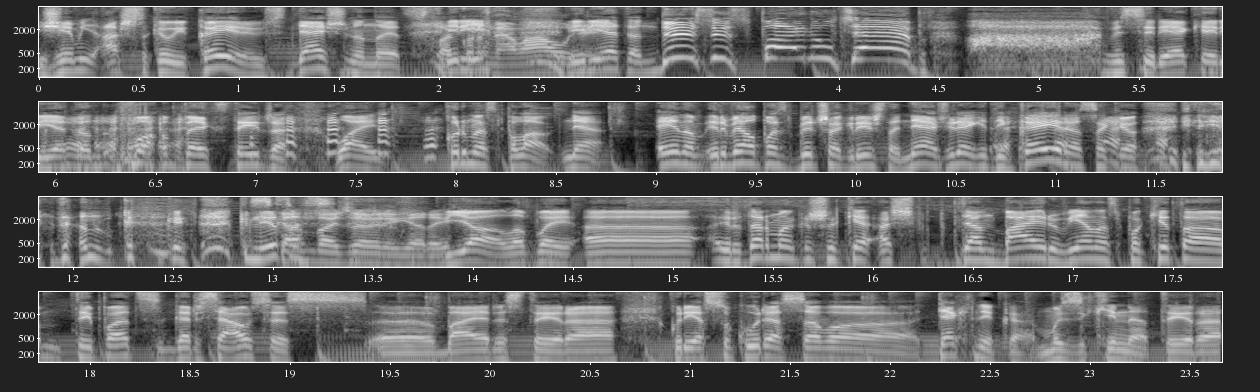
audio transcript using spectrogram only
žemyn, aš sakiau į kairę, jūs dešinę nuėjot. Ir, jie- ir jie ten, this is Spinal Tap! Ah, visi rėkia ir jie ten, va, backstage. Why? Kur mes palauk? Ne, einam ir vėl pas bičią grįžta. Ne, žiūrėkit į kairę, sakiau. Ir jie ten knisas. Skamba žiauriai gerai. Jo, labai. Uh, ir dar man kažkokie, aš ten bairių vienas po kito, taip pat garsiausias uh, bairis, tai yra, kurie sukūrė savo techniką muzikinę. Tai yra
